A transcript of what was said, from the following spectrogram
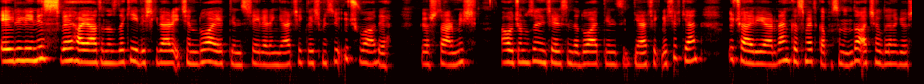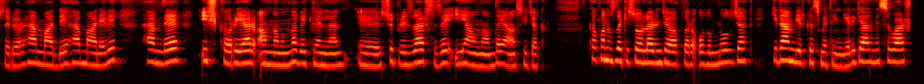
Evliliğiniz ve hayatınızdaki ilişkiler için dua ettiğiniz şeylerin gerçekleşmesi üç vade göstermiş. Avucunuzun içerisinde dua ettiğiniz gerçekleşirken üç ayrı yerden kısmet kapısının da açıldığını gösteriyor. Hem maddi hem manevi hem de iş kariyer anlamında beklenilen e, sürprizler size iyi anlamda yansıyacak. Kafanızdaki soruların cevapları olumlu olacak. Giden bir kısmetin geri gelmesi var.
